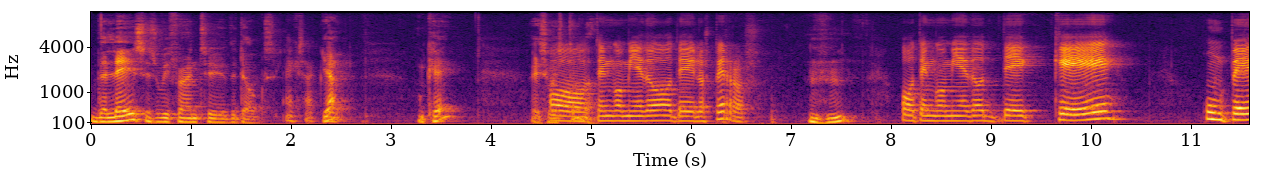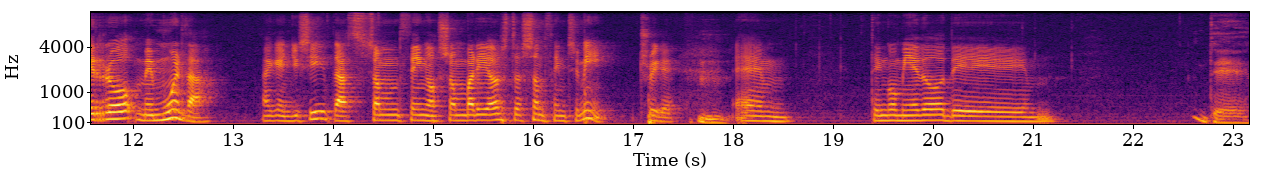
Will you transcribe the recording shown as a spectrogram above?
The les is referring to the dogs. Exactly. Yeah. Okay. Eso es O todo. tengo miedo de los perros. Ujú. O tengo miedo de que un perro me muerda. Again, you see, that's something or somebody else does something to me. Trigger. Em, tengo miedo de. De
